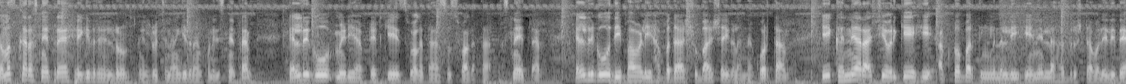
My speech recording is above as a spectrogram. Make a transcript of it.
ನಮಸ್ಕಾರ ಸ್ನೇಹಿತರೆ ಹೇಗಿದ್ರೆ ಎಲ್ಲರೂ ಎಲ್ಲರೂ ಚೆನ್ನಾಗಿದ್ರೆ ಅಂದ್ಕೊಂಡಿದ್ದೀನಿ ಸ್ನೇಹಿತರೆ? ಎಲ್ರಿಗೂ ಮೀಡಿಯಾ ಅಪ್ಡೇಟ್ಗೆ ಸ್ವಾಗತ, ಸುಸ್ವಾಗತ. ಸ್ನೇಹಿತರೆ, ಎಲ್ರಿಗೂ ದೀಪಾವಳಿ ಹಬ್ಬದ ಶುಭಾಶಯಗಳನ್ನು ಕೋರ್ತಾ, ಈ ಕನ್ಯಾ ರಾಶಿಯವರಿಗೆ ಈ ಅಕ್ಟೋಬರ್ ತಿಂಗಳಿನಲ್ಲಿ ಏನೆಲ್ಲ ಅದೃಷ್ಟ ಒಲಿಯಲಿದೆ,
